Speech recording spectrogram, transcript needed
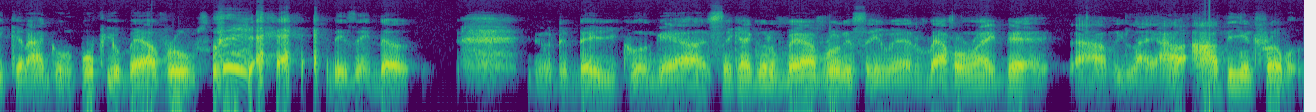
hey, can I go both your bathrooms? they say no. You know, today you couldn't get out. Say, can I go to the bathroom? They say, well, the bathroom right there. I'll be like, I'll, I'll be in trouble.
